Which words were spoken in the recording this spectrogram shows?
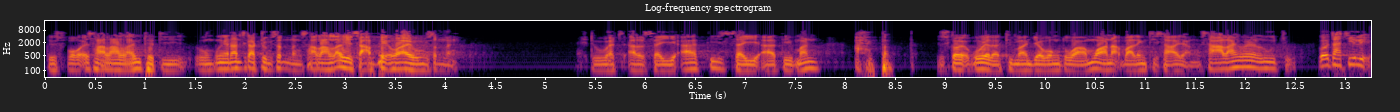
Terus pokoknya salah lagi jadi pengiran kadung seneng, salah lagi sampai wae seneng. Itu waj'al sayyati sayyati man ahbabta. Terus kayak gue lah dimanja wong tuamu anak paling disayang. Salah gue lucu. Kok caci cilik?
